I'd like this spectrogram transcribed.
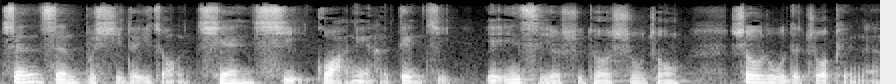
生生不息的一种牵系、挂念和惦记。也因此有许多书中收录的作品呢，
